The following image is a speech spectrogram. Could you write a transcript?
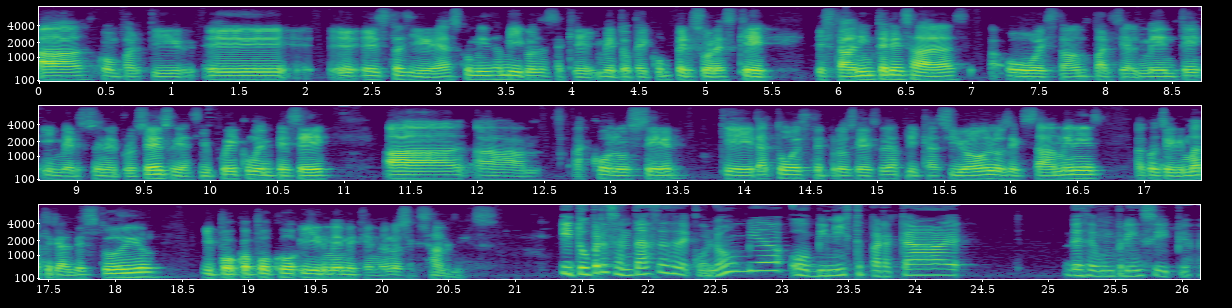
a compartir eh, e, estas ideas con mis amigos hasta que me topé con personas que estaban interesadas o estaban parcialmente inmersos en el proceso. Y así fue como empecé a, a, a conocer qué era todo este proceso de aplicación, los exámenes, a conseguir material de estudio y poco a poco irme metiendo en los exámenes. ¿Y tú presentaste desde Colombia o viniste para acá desde un principio?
